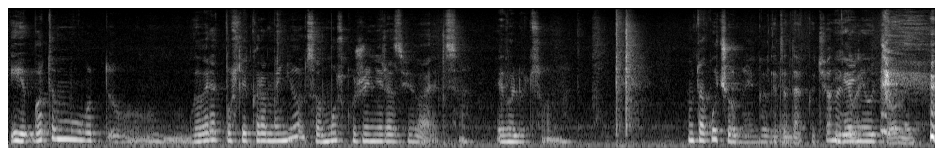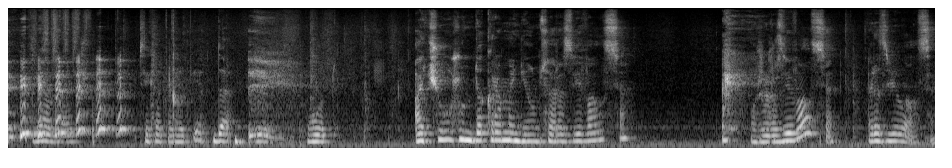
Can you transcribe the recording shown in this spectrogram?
И поэтому вот э, говорят, после кроманьонца мозг уже не развивается эволюционно. Ну так ученые говорят. Это так, ученые Я говорят. не ученый, я врач, психотерапевт, да. Вот. А чего же он до кроманьонца развивался? Он же развивался? Развивался.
